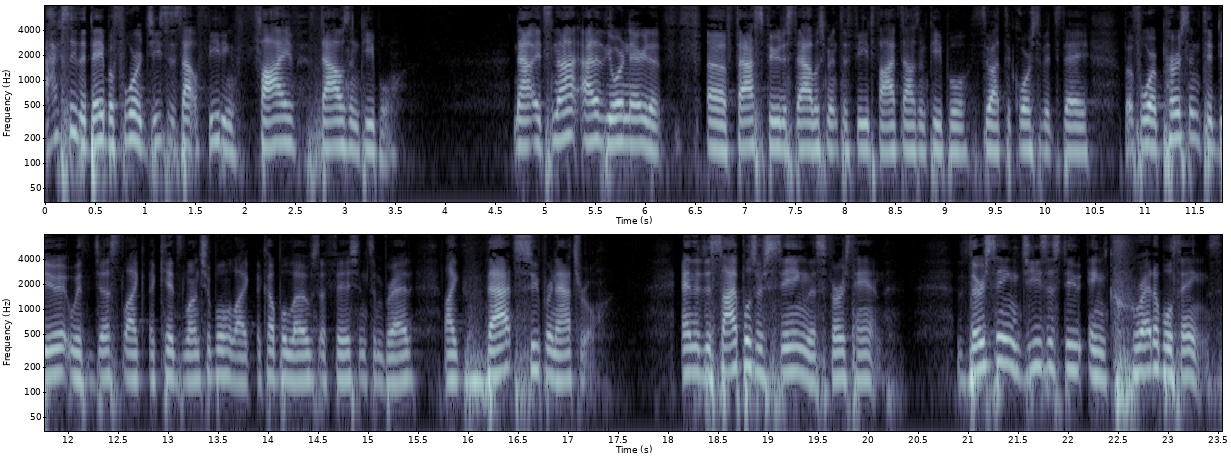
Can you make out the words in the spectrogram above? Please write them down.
actually the day before, Jesus is out feeding 5,000 people. Now, it's not out of the ordinary to a uh, fast food establishment to feed 5,000 people throughout the course of its day, but for a person to do it with just like a kid's Lunchable, like a couple loaves of fish and some bread, like that's supernatural. And the disciples are seeing this firsthand. They're seeing Jesus do incredible things.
